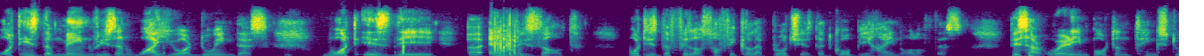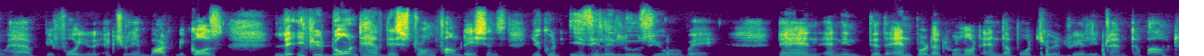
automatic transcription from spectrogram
what is the main reason why you are doing this? What is the uh, end result what is the philosophical approaches that go behind all of this these are very important things to have before you actually embark because if you don't have these strong foundations you could easily lose your way and and in the, the end product will not end up what you had really dreamt about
